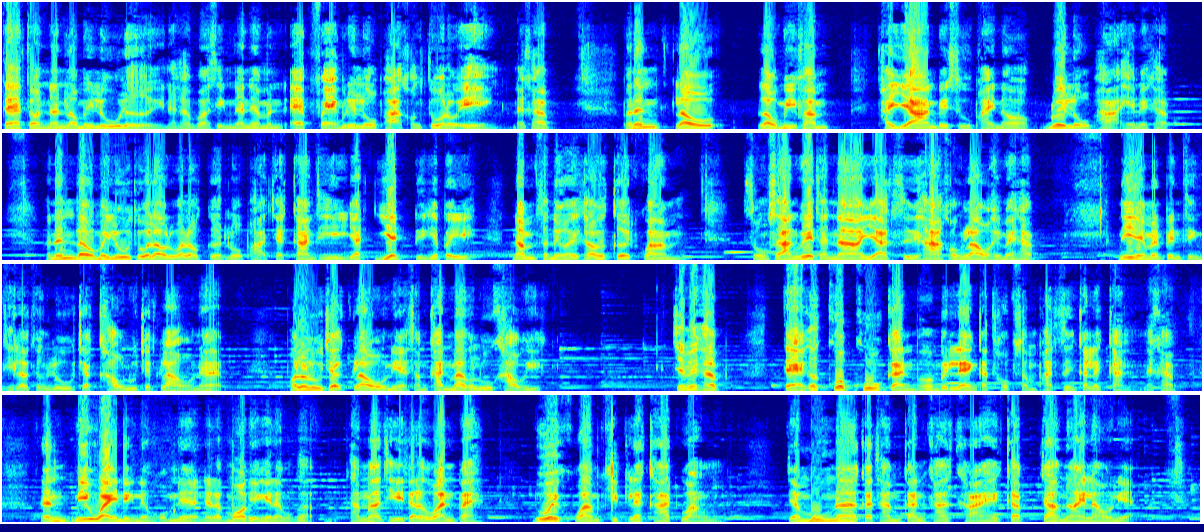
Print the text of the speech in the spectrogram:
แต่ตอนนั้นเราไม่รู้เลยนะครับ ว่าสิ่งนั้นเนี่ยมันแอบแฝงไปด้วยโลภะของตัวเราเองนะครับ เพราะฉะนั้นเราเรามีความทยานไปสู่ภายนอกด้วยโลภะเห็นไหมครับ เพราะฉะนั้นเราไม่รู้ตัวเราหรือว่าเราเกิดโลภะจากการที่ยัดเยียดหรือจะไปนำเสนอให้เขาเกิดความสงสารเวทนาอยากซื้อหาของเราเห็นไหมครับ นี่มันเป็นสิ่งที่เราต้องรู้จากเขารู้จากเรานะพอเรารู้จักเราเนี่ยสำคัญมากกว่ารู้เขาอีก ใช่ไหมครับ แต่ก็ควบคู่กันเพราะมันเป็นแรงกระทบสัมผัสซึ่งกันและกันนะครับนั้นมีวัยหนึ่งเนี่ยผมเนี่ยได้รับมอบอย่างนี้แหละผมก็ทำหน้าที่แต่ละวันไป ด้วยความคิดและคาดหวัง จะมุ่งหน้ากระทำการค้าขายให้กับเจ้านายเราเนี่ย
